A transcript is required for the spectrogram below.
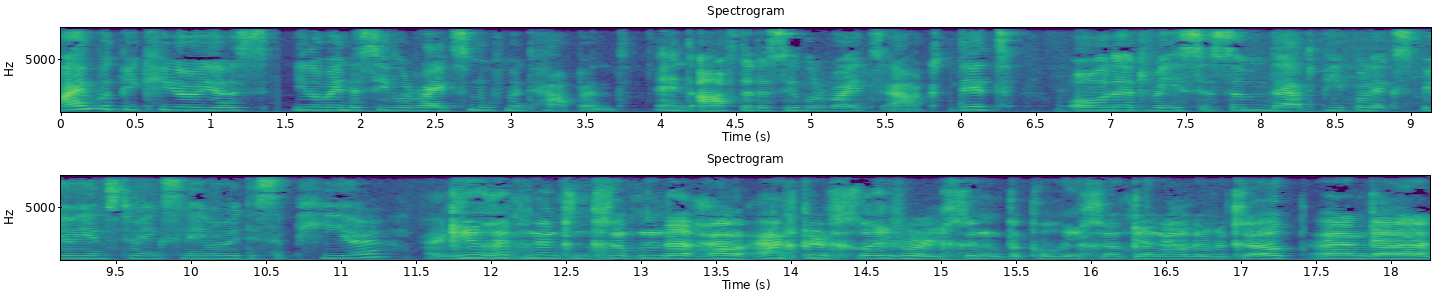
I would be curious, you know, when the civil rights movement happened and after the Civil Rights Act, did all that racism that people experienced during slavery disappear? You had mentioned something about how after slavery, the police have get out of a job, and uh,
